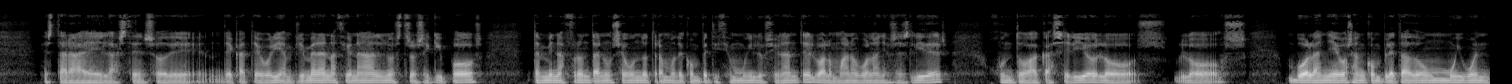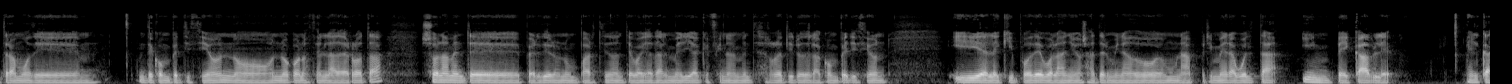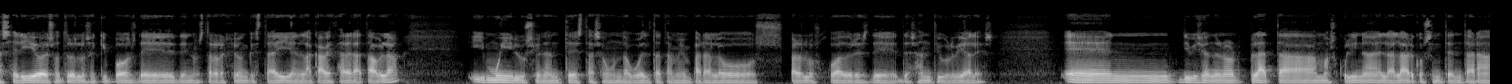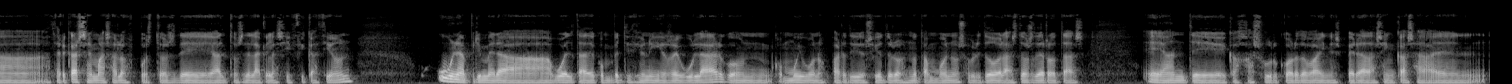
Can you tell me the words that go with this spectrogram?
estará el ascenso de, de categoría. En Primera Nacional nuestros equipos también afrontan un segundo tramo de competición muy ilusionante. El balonmano Bolaños es líder. Junto a Caserío, los, los han completado un muy buen tramo de, de competición, no, no, conocen la derrota. Solamente perdieron un partido ante Valle de Almería que finalmente se retiró de la competición y el equipo de Bolaños ha terminado en una primera vuelta impecable. El Caserío es otro de los equipos de, nuestra región que está ahí en la cabeza de la tabla y muy ilusionante esta segunda vuelta también para los, para los jugadores de, de Santi Urdiales. En División de Honor Plata masculina, el Alarcos intentará acercarse más a los puestos de altos de la clasificación. Una primera vuelta de competición irregular con, con muy buenos partidos y otros no tan buenos, sobre todo las dos derrotas eh, ante Caja Sur Córdoba inesperadas en casa en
